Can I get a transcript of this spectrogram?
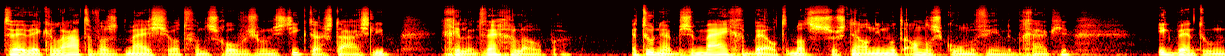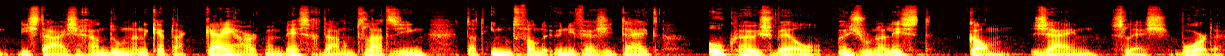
Twee weken later was het meisje wat van de school voor journalistiek daar stage liep, gillend weggelopen. En toen hebben ze mij gebeld, omdat ze zo snel niemand anders konden vinden, begrijp je? Ik ben toen die stage gaan doen en ik heb daar keihard mijn best gedaan om te laten zien dat iemand van de universiteit ook heus wel een journalist kan zijn slash worden.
